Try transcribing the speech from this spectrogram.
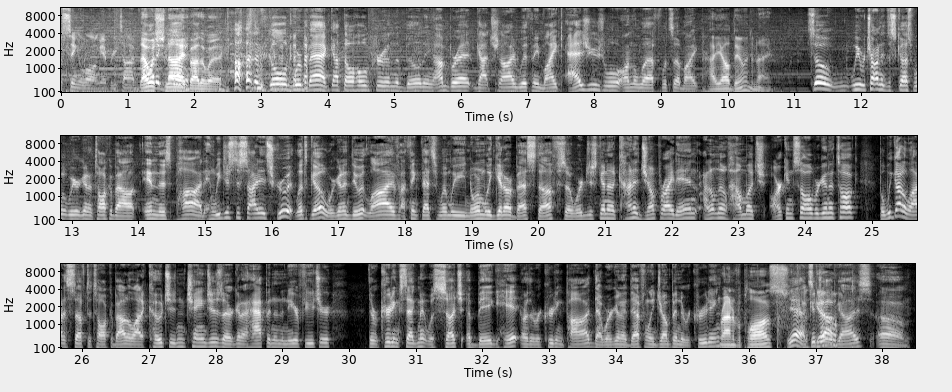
gonna sing along every time. That was Pot of Schneid, Gold- by the way. Pot of Gold. We're back. Got the whole crew in the building. I'm Brett. Got Schneid with me. Mike, as usual, on the left. What's up, Mike? How y'all doing tonight? So we were trying to discuss what we were going to talk about in this pod, and we just decided, screw it, let's go. We're going to do it live. I think that's when we normally get our best stuff. So we're just going to kind of jump right in. I don't know how much Arkansas we're going to talk, but we got a lot of stuff to talk about. A lot of coaching changes that are going to happen in the near future. The recruiting segment was such a big hit, or the recruiting pod, that we're going to definitely jump into recruiting. Round of applause. Yeah, Let's good go. job, guys. Um,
